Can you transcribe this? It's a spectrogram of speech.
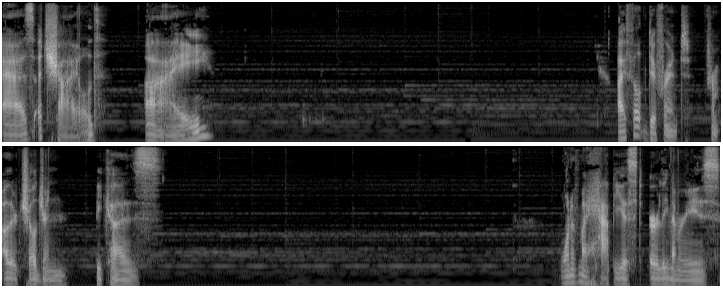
As a child, I I felt different from other children because one of my happiest early memories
